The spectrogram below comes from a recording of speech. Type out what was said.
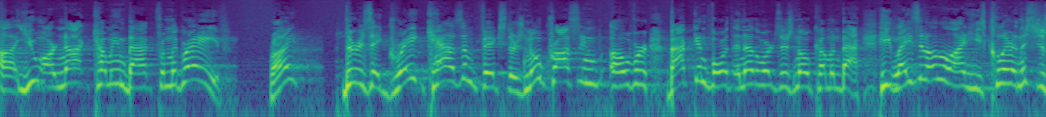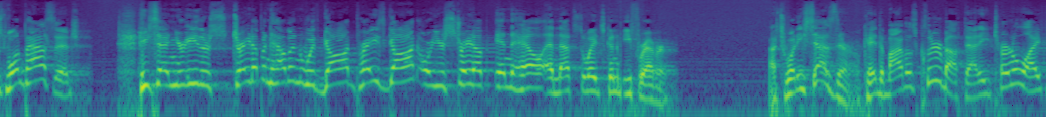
uh, you are not coming back from the grave. Right? There is a great chasm fixed. There's no crossing over back and forth. In other words, there's no coming back. He lays it on the line. He's clear, and this is just one passage. He said, You're either straight up in heaven with God, praise God, or you're straight up in hell, and that's the way it's going to be forever. That's what he says there, okay? The Bible is clear about that. Eternal life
